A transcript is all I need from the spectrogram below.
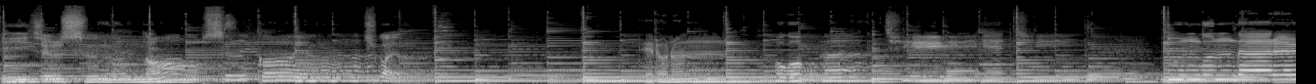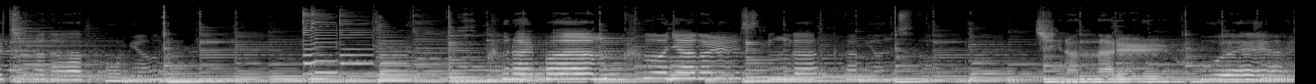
잊을 수는 없을 거야. 추가요 때로는 보고파지겠지. 둥근 달을 쳐다보면 그날 밤 그녀를 생각하면서 지난 날을 후회할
